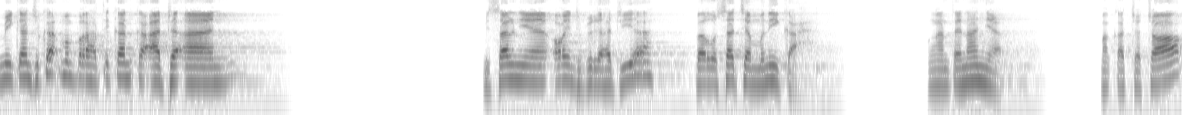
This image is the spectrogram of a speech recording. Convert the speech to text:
Demikian juga memperhatikan keadaan. Misalnya orang yang diberi hadiah baru saja menikah. Pengantenannya. Maka cocok.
